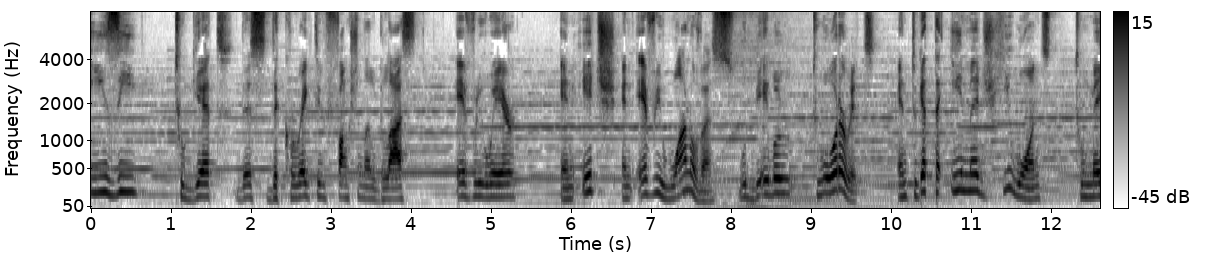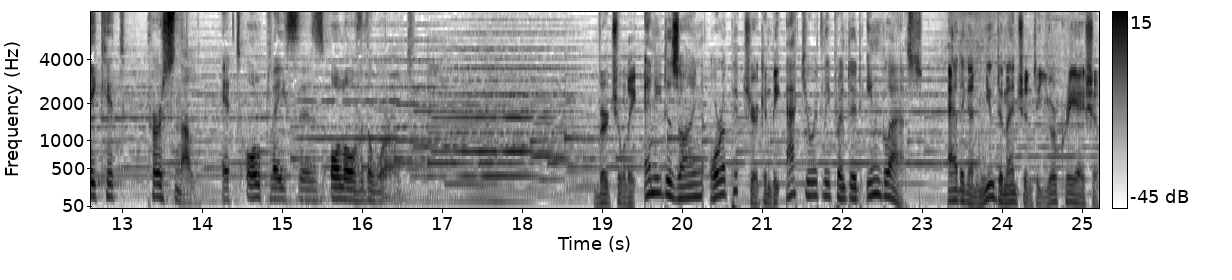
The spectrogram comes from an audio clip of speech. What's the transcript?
easy to get this decorative functional glass everywhere, and each and every one of us would be able to order it and to get the image he wants to make it personal at all places all over the world. Virtually any design or a picture can be accurately printed in glass, adding a new dimension to your creation.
